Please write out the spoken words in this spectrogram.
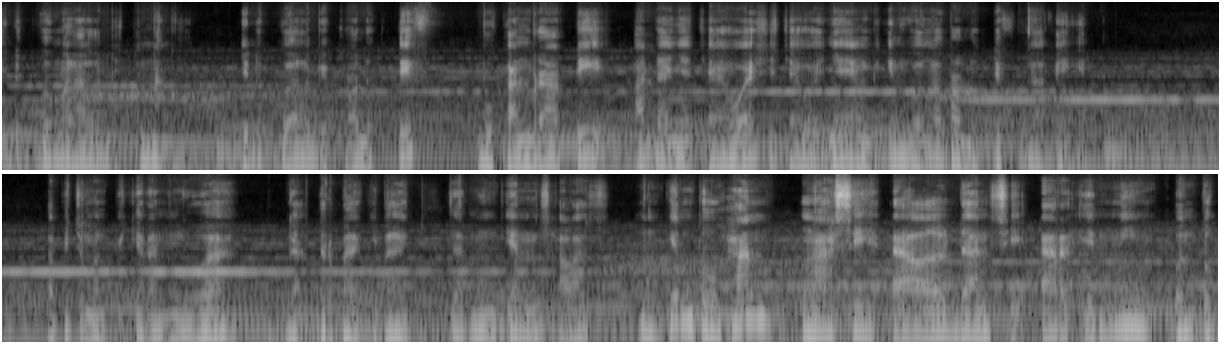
hidup gue malah lebih tenang. Hidup gue lebih produktif bukan berarti adanya cewek si ceweknya yang bikin gue nggak produktif nggak kayak gitu. Tapi cuman pikiran gue nggak terbagi-bagi. Dan mungkin salah mungkin Tuhan ngasih L dan si R ini untuk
